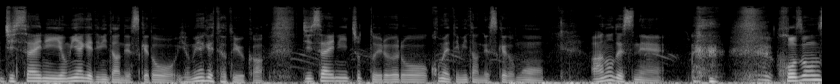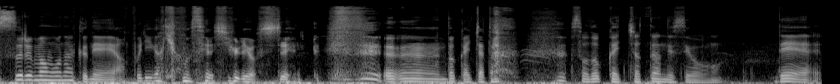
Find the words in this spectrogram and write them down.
実際に読み上げてみたんですけど読み上げたというか実際にちょっといろいろ込めてみたんですけどもあのですね 保存する間もなくねアプリが強制終了してうーんどっか行っちゃった。そうどっか行っちゃったんですよ。で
